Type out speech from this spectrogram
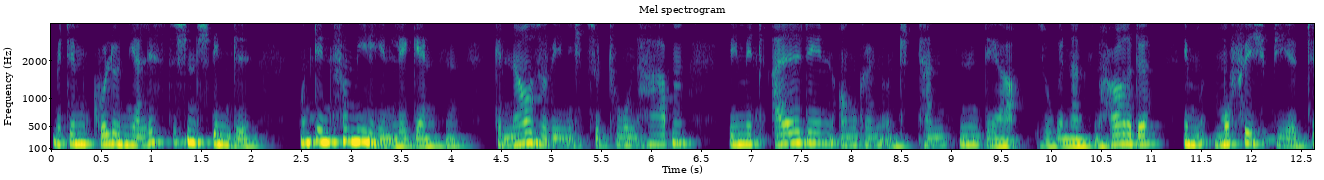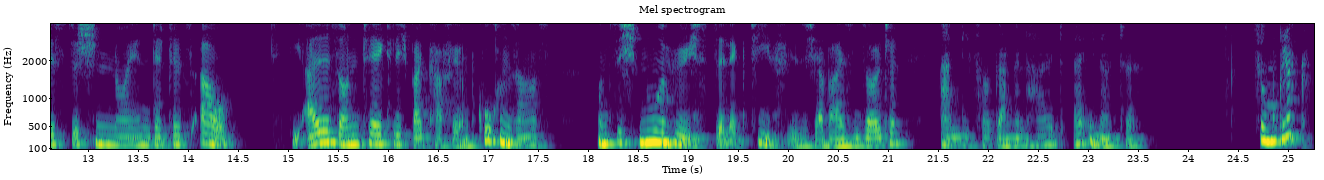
mit dem kolonialistischen Schwindel und den Familienlegenden genauso wenig zu tun haben wie mit all den Onkeln und Tanten der sogenannten Horde im muffig-pietistischen neuen Dettelsau, die allsonntäglich bei Kaffee und Kuchen saß und sich nur höchst selektiv, wie sich erweisen sollte, an die Vergangenheit erinnerte. Zum Glück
